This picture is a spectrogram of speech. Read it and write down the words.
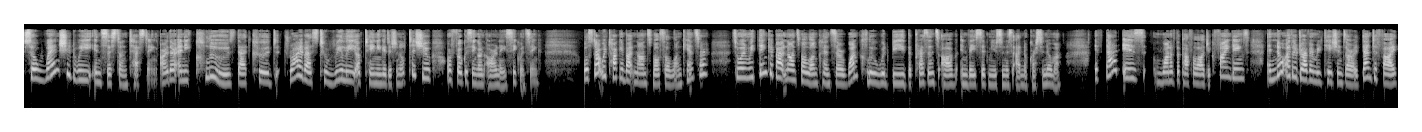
So, when should we insist on testing? Are there any clues that could drive us to really obtaining additional tissue or focusing on RNA sequencing? We'll start with talking about non small cell lung cancer. So, when we think about non small lung cancer, one clue would be the presence of invasive mucinous adenocarcinoma. If that is one of the pathologic findings and no other driver mutations are identified,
